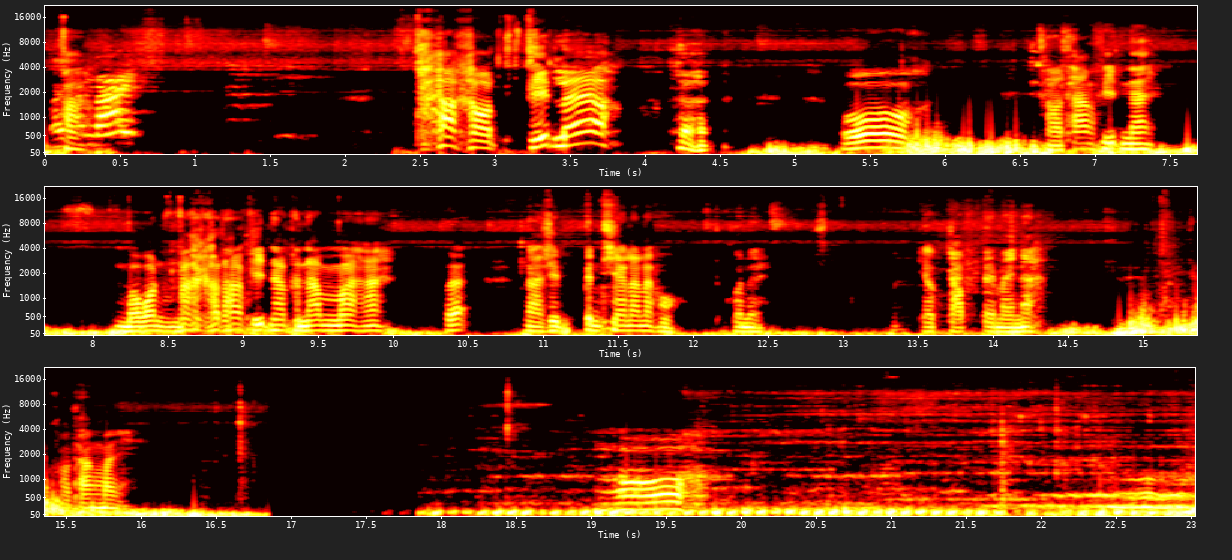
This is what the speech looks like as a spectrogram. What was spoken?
ไปพาทางใดพาเข้าผิดแล้ว โอ้เข้าทางผิดนะบ่บอลพาเข้าทางผิดนะก็นำมานะเพื่อน่าสิเป็นเที่ยงแล้วนะผมทุกคนเลยเดี๋ยวกลับไปใหม่นะเดี๋ยวเข้าทางใหม่โอ้โอ้มันแล้ว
